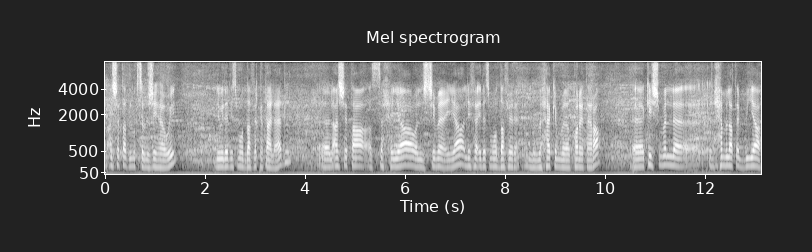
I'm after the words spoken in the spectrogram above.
الأنشطة المكتب الجهوي لودادية موظفي قطاع العدل. الأنشطة الصحية والاجتماعية لفائدة موظفي المحاكم القنيطرة. آه، كيشمل آه، حملة طبية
